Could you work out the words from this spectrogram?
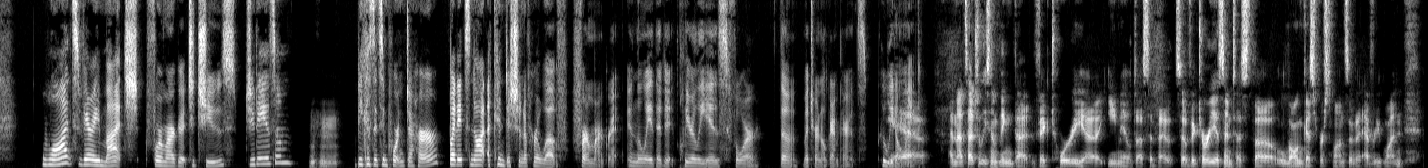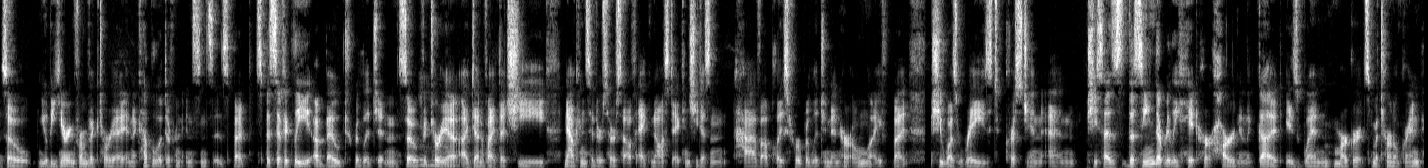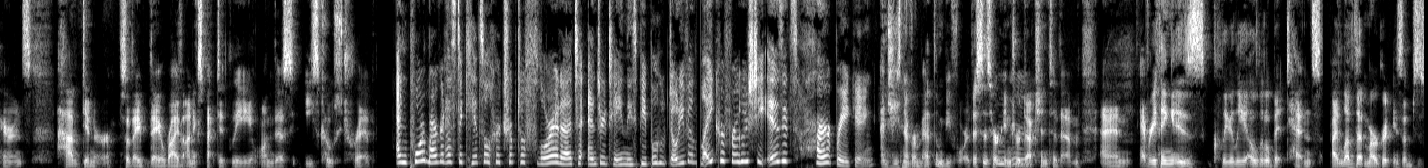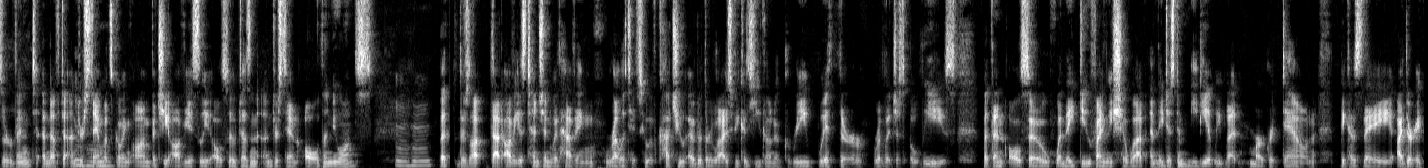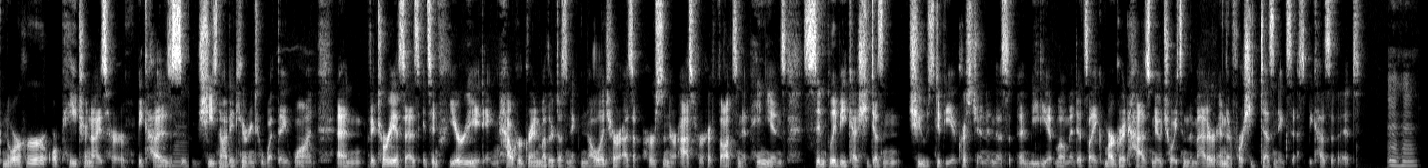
wants very much for Margaret to choose Judaism hmm because it's important to her, but it's not a condition of her love for Margaret in the way that it clearly is for the maternal grandparents who we don't like. And that's actually something that Victoria emailed us about. So Victoria sent us the longest response of everyone. So you'll be hearing from Victoria in a couple of different instances, but specifically about religion. So mm-hmm. Victoria identified that she now considers herself agnostic and she doesn't have a place for religion in her own life, but she was raised Christian. And she says the scene that really hit her hard in the gut is when Margaret's maternal grandparents have dinner. So they, they arrive unexpectedly on this East Coast trip. And poor Margaret has to cancel her trip to Florida to entertain these people who don't even like her for who she is. It's heartbreaking. And she's never met them before. This is her mm-hmm. introduction to them. And everything is clearly a little bit tense. I love that Margaret is observant enough to understand mm-hmm. what's going on, but she obviously also doesn't understand all the nuance. Mm-hmm. But there's that obvious tension with having relatives who have cut you out of their lives because you don't agree with their religious beliefs. But then also, when they do finally show up and they just immediately let Margaret down because they either ignore her or patronize her because mm-hmm. she's not adhering to what they want. And Victoria says it's infuriating how her grandmother doesn't acknowledge her as a person or ask for her thoughts and opinions simply because she doesn't choose to be a Christian in this immediate moment. It's like Margaret has no choice in the matter and therefore she doesn't exist because of it. Mm-hmm.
